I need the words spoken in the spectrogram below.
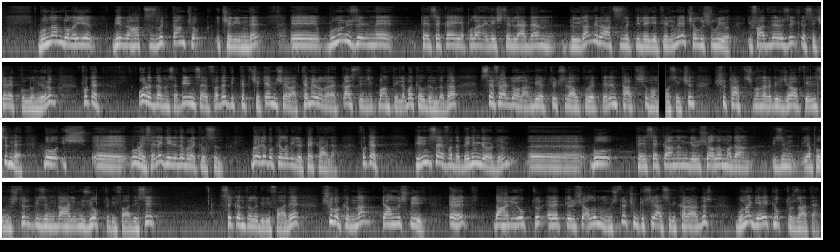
Bundan dolayı bir rahatsızlıktan çok içeriğinde e, bunun üzerine TSK'ya yapılan eleştirilerden duyulan bir rahatsızlık dile getirilmeye çalışılıyor. İfadeleri özellikle seçerek kullanıyorum. Fakat orada mesela birinci sayfada dikkati çeken bir şey var. Temel olarak gazetecilik mantığıyla bakıldığında da seferde olan bir Türk Silahlı Kuvvetleri'nin tartışılmaması için şu tartışmalara bir cevap verilsin de bu iş e, bu mesele geride bırakılsın. Böyle bakılabilir pekala. Fakat birinci sayfada benim gördüğüm e, bu TSK'nın görüşü alınmadan bizim yapılmıştır. Bizim dahilimiz yoktur ifadesi sıkıntılı bir ifade. Şu bakımdan yanlış değil. Evet dahili yoktur. Evet görüşü alınmamıştır. Çünkü siyasi bir karardır. Buna gerek yoktur zaten.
